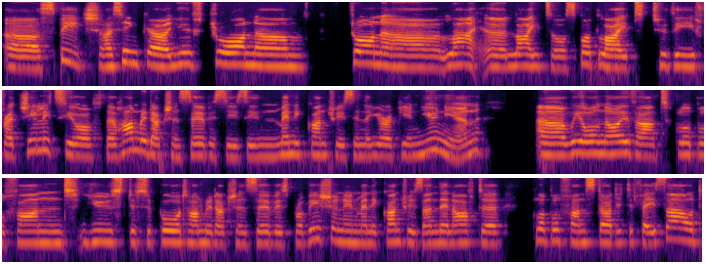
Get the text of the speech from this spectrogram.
uh, speech. I think uh, you've drawn um, drawn a light, a light or spotlight to the fragility of the harm reduction services in many countries in the European Union. Uh, we all know that Global Fund used to support harm reduction service provision in many countries, and then after Global Fund started to phase out,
